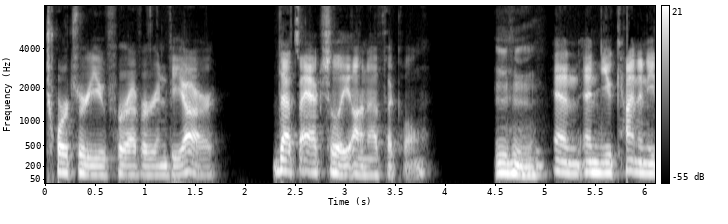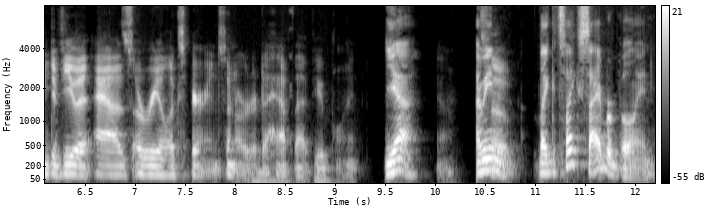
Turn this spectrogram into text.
torture you forever in VR, that's actually unethical. Mm-hmm. And and you kind of need to view it as a real experience in order to have that viewpoint. Yeah. Yeah. I mean, So- like it's like cyberbullying.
